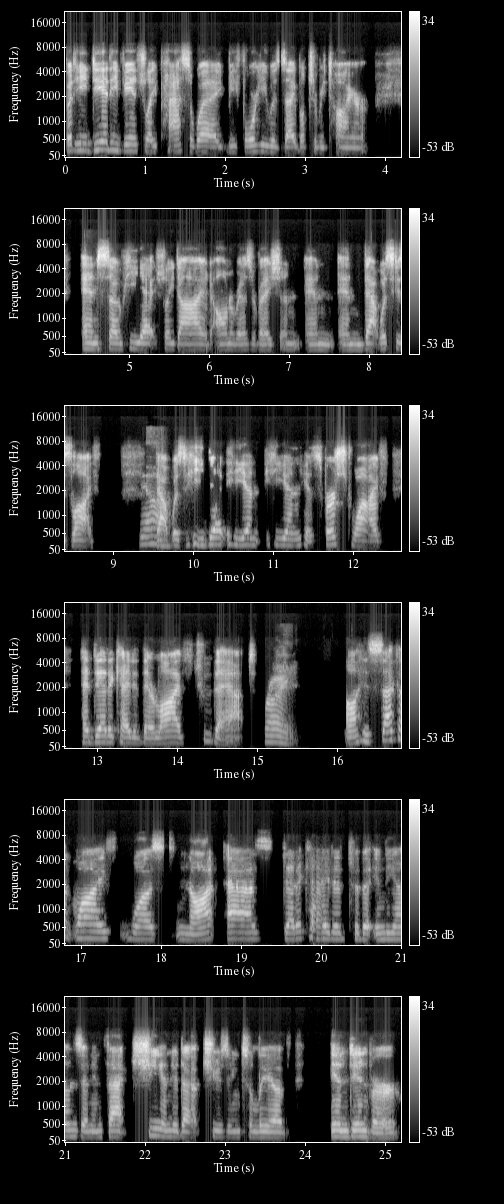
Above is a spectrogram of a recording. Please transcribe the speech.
but he did eventually pass away before he was able to retire. And so he actually died on a reservation, and and that was his life. Yeah. That was he did he and he and his first wife had dedicated their lives to that. Right. Uh, his second wife was not as dedicated to the Indians, and in fact, she ended up choosing to live in Denver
